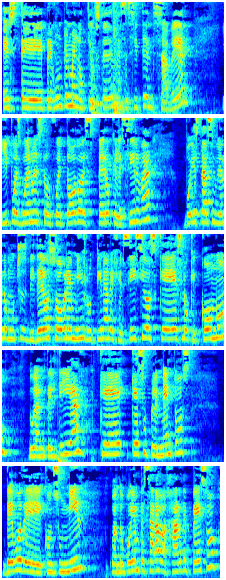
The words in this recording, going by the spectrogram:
Este, pregúntenme lo que ustedes necesiten saber. Y pues bueno, esto fue todo. Espero que les sirva. Voy a estar subiendo muchos videos sobre mi rutina de ejercicios, qué es lo que como durante el día, qué, qué suplementos debo de consumir cuando voy a empezar a bajar de peso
